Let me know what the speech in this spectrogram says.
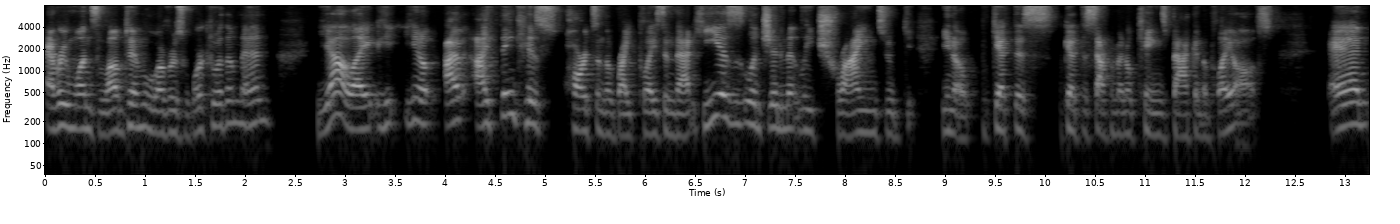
everyone's loved him, whoever's worked with him, and yeah, like he, you know, I I think his heart's in the right place in that he is legitimately trying to you know get this get the Sacramento Kings back in the playoffs, and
